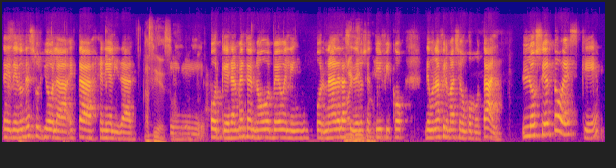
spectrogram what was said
de dónde surgió la, esta genialidad. Así es. Eh, porque realmente no veo el, por nada el asidero científico de una afirmación como tal. Lo cierto es que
